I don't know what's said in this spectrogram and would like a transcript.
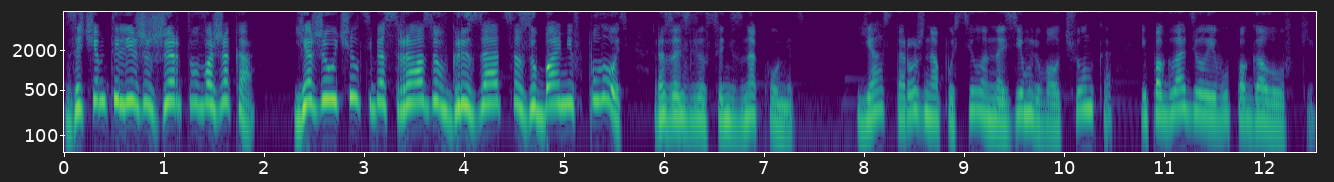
Зачем ты лежишь жертву вожака? Я же учил тебя сразу вгрызаться зубами в плоть!» — разозлился незнакомец. Я осторожно опустила на землю волчонка и погладила его по головке.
